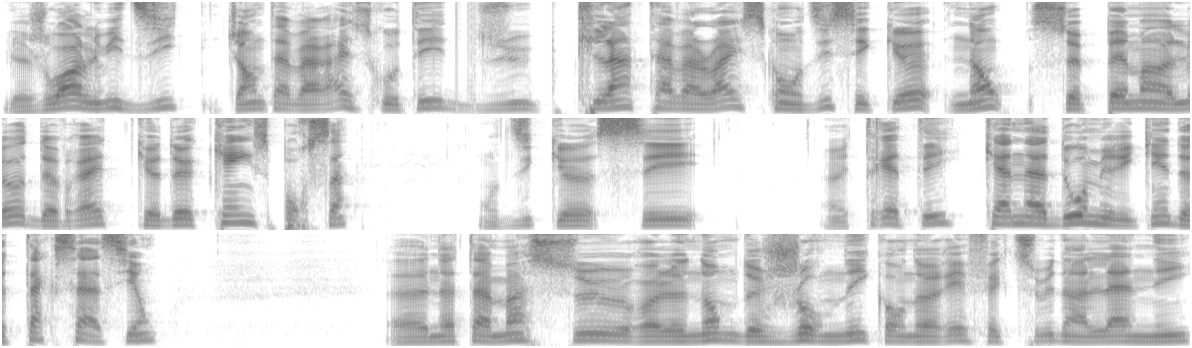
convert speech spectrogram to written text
Le joueur lui dit, John Tavares, du côté du clan Tavares, ce qu'on dit, c'est que non, ce paiement-là devrait être que de 15% On dit que c'est un traité canado-américain de taxation euh, notamment sur le nombre de journées qu'on aurait effectuées dans l'année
